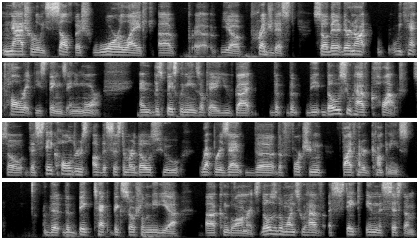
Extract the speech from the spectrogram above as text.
naturally selfish warlike uh, uh, you know prejudiced. So they're, they're not we can't tolerate these things anymore and this basically means okay you've got the, the the those who have clout so the stakeholders of the system are those who represent the the Fortune 500 companies, the the big tech, big social media uh, conglomerates. Those are the ones who have a stake in the system,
